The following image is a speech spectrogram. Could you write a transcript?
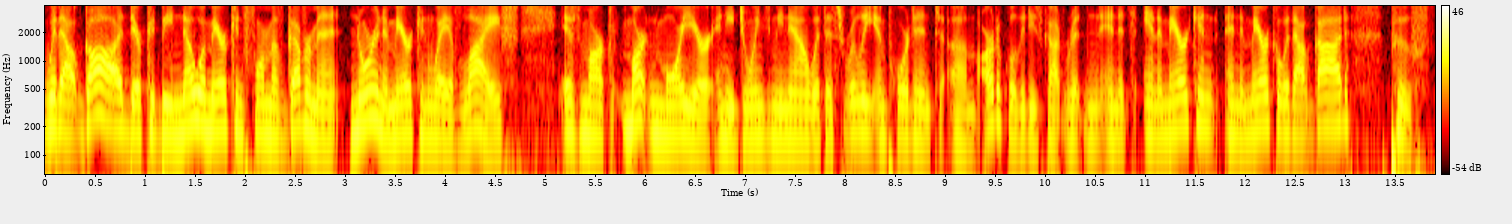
Without God, there could be no American form of government nor an American way of life, is Mark Martin Mawyer, and he joins me now with this really important um, article that he's got written, and it's an American an America without God, poof.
